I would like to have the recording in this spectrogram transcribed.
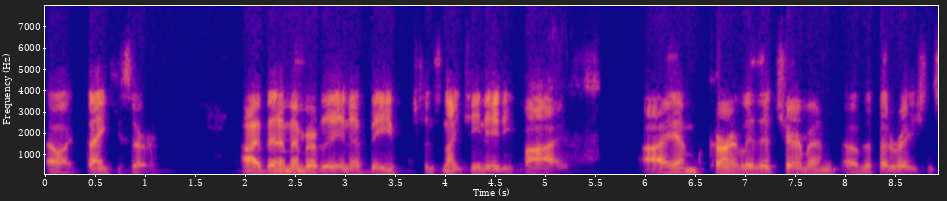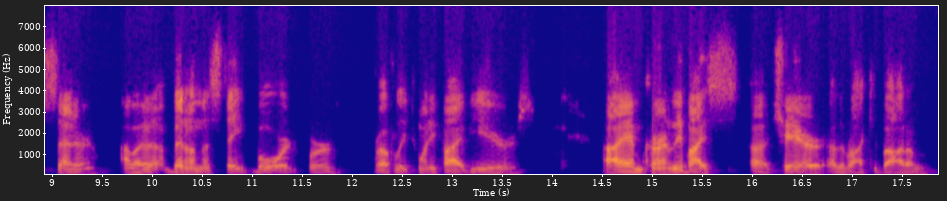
All right. Thank you, sir. I've been a member of the NFB since 1985. I am currently the chairman of the Federation Center. I've been on the state board for roughly 25 years. I am currently vice uh, chair of the Rocky Bottom.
